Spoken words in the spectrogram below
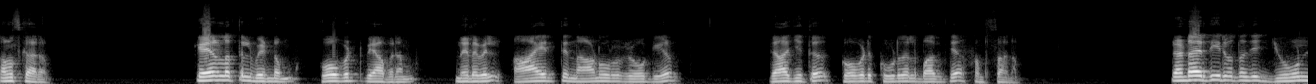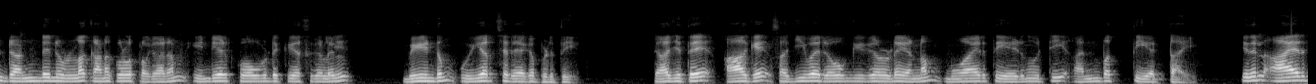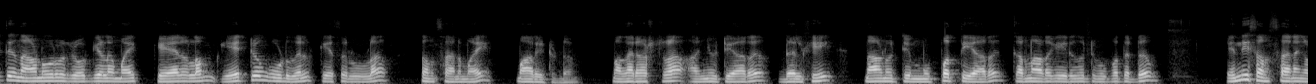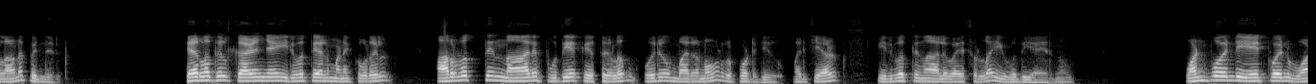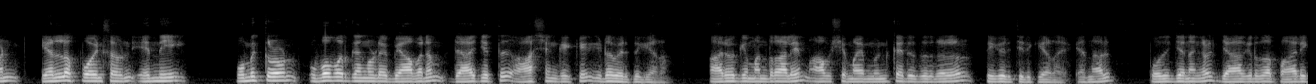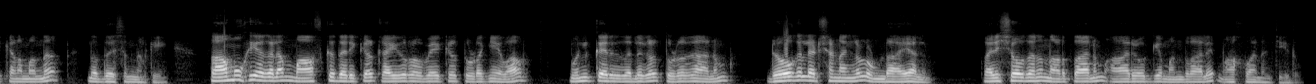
നമസ്കാരം. കേരളത്തിൽ വീണ്ടും കോവിഡ് വ്യാപനം. നിലവിൽ ആയിരത്തി നാനൂറ് രോഗികൾ രാജ്യത്ത് കോവിഡ് കൂടുതൽ ബാധിച്ച സംസ്ഥാനം. രണ്ടായിരത്തി ഇരുപത്തഞ്ച് ജൂൺ രണ്ടിനുള്ള കണക്കുകൾ പ്രകാരം ഇന്ത്യയിൽ കോവിഡ് കേസുകളിൽ വീണ്ടും ഉയർച്ച രേഖപ്പെടുത്തി. രാജ്യത്തെ ആകെ സജീവ രോഗികളുടെ എണ്ണം മൂവായിരത്തി എഴുന്നൂറ്റി അൻപത്തി എട്ടായി ഇതിൽ ആയിരത്തി നാനൂറ് രോഗികളുമായി കേരളം ഏറ്റവും കൂടുതൽ കേസുകളുള്ള സംസ്ഥാനമായി മാറിയിട്ടുണ്ട്. മഹാരാഷ്ട്ര അഞ്ഞൂറ്റിയാറ് ഡൽഹി നാനൂറ്റി മുപ്പത്തിയാറ് കർണാടക ഇരുന്നൂറ്റി മുപ്പത്തെട്ട് എന്നീ സംസ്ഥാനങ്ങളാണ് പിന്നിൽ. കേരളത്തിൽ കഴിഞ്ഞ ഇരുപത്തിനാല് മണിക്കൂറിൽ അറുപത്തിനാല് പുതിയ കേസുകളും ഒരു മരണവും റിപ്പോർട്ട് ചെയ്തു. മരിച്ചയാൾ ഇരുപത്തിനാല് വയസ്സുള്ള യുവതിയായിരുന്നു. One point eight point one L F point seven എന്നീ ഒമിക്രോൺ ഉപവർഗങ്ങളുടെ വ്യാപനം രാജ്യത്ത് ആശങ്കയ്ക്ക് ഇടവരുത്തുകയാണ്. ആരോഗ്യ മന്ത്രാലയം ആവശ്യമായ മുൻകരുതലുകൾ സ്വീകരിച്ചിരിക്കുകയാണ്. എന്നാൽ പൊതുജനങ്ങൾ ജാഗ്രത പാലിക്കണമെന്ന് നിർദ്ദേശം നൽകി. സാമൂഹിക അകലം മാസ്ക് ധരിക്കൽ കൈയുറ ഉപയോഗിക്കൽ തുടങ്ങിയവ മുൻകരുതലുകൾ തുടരാനും രോഗലക്ഷണങ്ങൾ ഉണ്ടായാൽ പരിശോധന നടത്താനും ആരോഗ്യ മന്ത്രാലയം ആഹ്വാനം ചെയ്തു.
